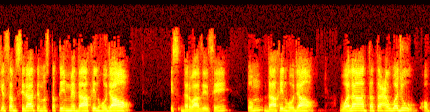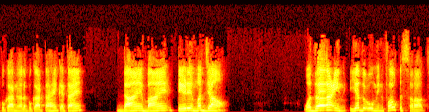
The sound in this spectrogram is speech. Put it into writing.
کے سب سرات مستقیم میں داخل ہو جاؤ۔ اس دروازے سے تم داخل ہو جاؤ۔ ولا تتعوجوا۔ اور پکارنے والا پکارتا ہے، کہتا ہے، دائیں بائیں ٹیڑے مت جاؤ۔ وداعن يدعو من فوق الصراط۔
